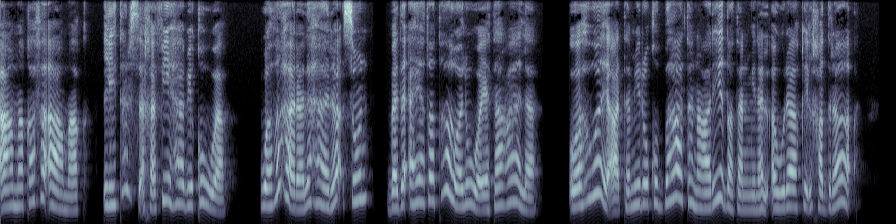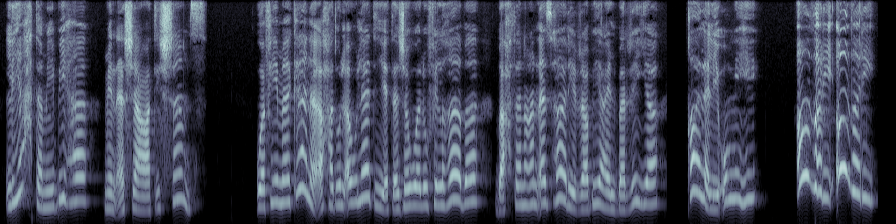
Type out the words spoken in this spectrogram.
أعمق فأعمق لترسخ فيها بقوة. وظهر لها رأس بدأ يتطاول ويتعالى. وهو يعتمر قبعة عريضة من الأوراق الخضراء ليحتمي بها من أشعة الشمس. وفيما كان أحد الأولاد يتجول في الغابة بحثا عن أزهار الربيع البرية قال لأمه أنظري أنظري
